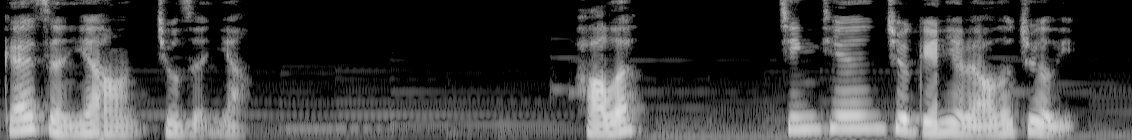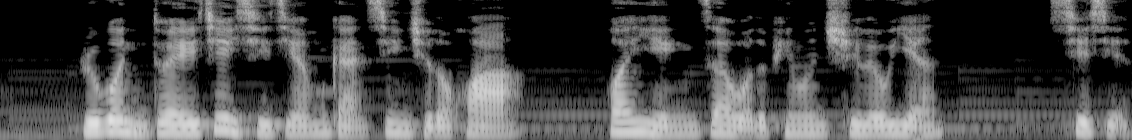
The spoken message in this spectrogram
该怎样就怎样。好了，今天就给你聊到这里。如果你对这期节目感兴趣的话，欢迎在我的评论区留言，谢谢。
